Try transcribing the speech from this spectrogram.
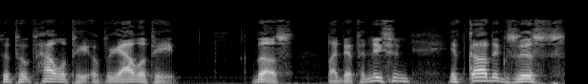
the totality of reality. Thus, by definition, if God exists,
